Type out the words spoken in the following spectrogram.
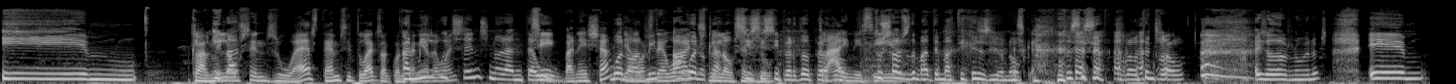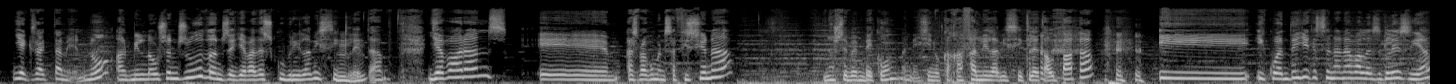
i mm, clar, el I va- 1901, eh? Estem situats quan en tenia 10 anys. 1891... Sí, va néixer, bueno, llavors mil- 10 ah, anys, bueno, clar, 1901. Sí, sí, sí, perdó, perdó. Clar, inici- Tu saps de matemàtiques, jo no. És que- Sí, sí, tens raó, tens raó. Això dels números. Eh, I exactament, no? El 1901, doncs, ella va descobrir la bicicleta. Mhm. Llavors, eh, es va començar a aficionar no sé ben bé com, m'imagino que agafant-li la bicicleta al papa, i, i quan deia que se n'anava a l'església,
